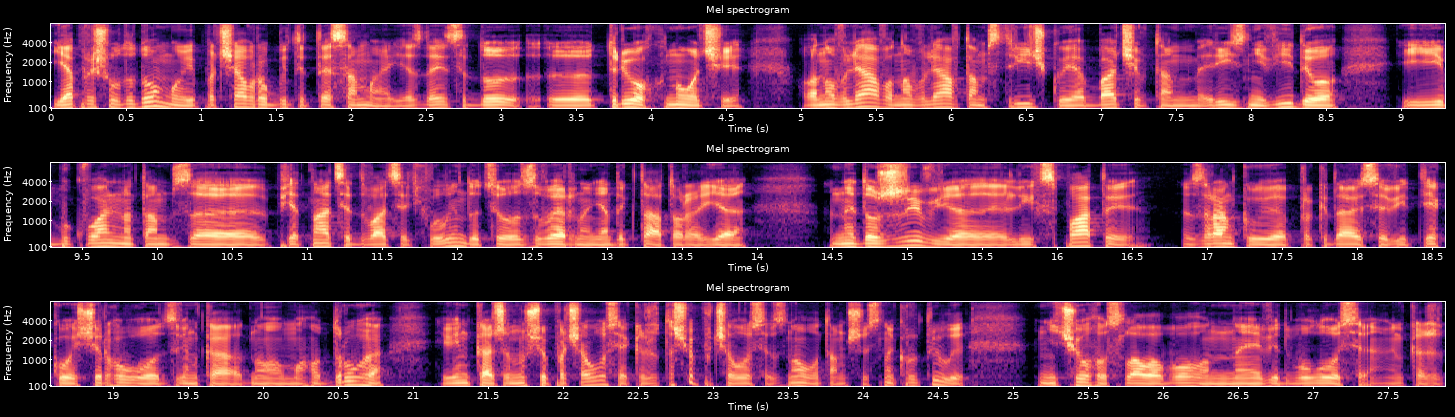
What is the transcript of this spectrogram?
Я прийшов додому і почав робити те саме. Я, здається, до е, трьох ночі оновляв, оновляв там стрічку, я бачив там різні відео, і буквально там за 15-20 хвилин до цього звернення диктатора я не дожив, я ліг спати. Зранку я прокидаюся від якогось чергового дзвінка одного мого друга, і він каже: Ну що почалося? Я кажу, та що почалося? Знову там щось накрутили. Нічого, слава Богу, не відбулося. Він каже:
